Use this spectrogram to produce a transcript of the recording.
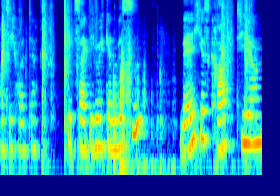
hat sich heute gezeigt. Ich möchte gerne wissen, welches Krafttier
